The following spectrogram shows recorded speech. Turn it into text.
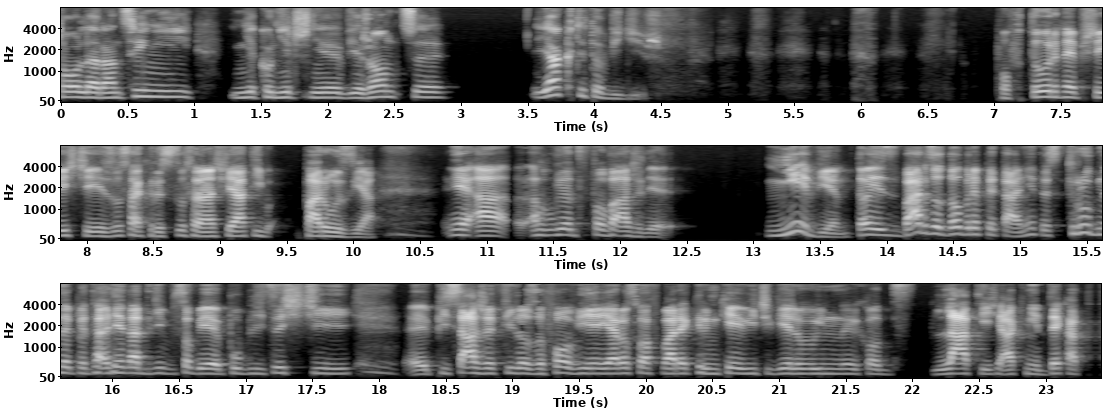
tolerancyjni, niekoniecznie wierzący. Jak ty to widzisz? Powtórne przyjście Jezusa Chrystusa na świat i paruzja. Nie, a, a mówiąc poważnie, nie wiem, to jest bardzo dobre pytanie, to jest trudne pytanie, nad nim sobie publicyści, e, pisarze, filozofowie, Jarosław Marek Rymkiewicz i wielu innych od lat, jak nie dekad,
